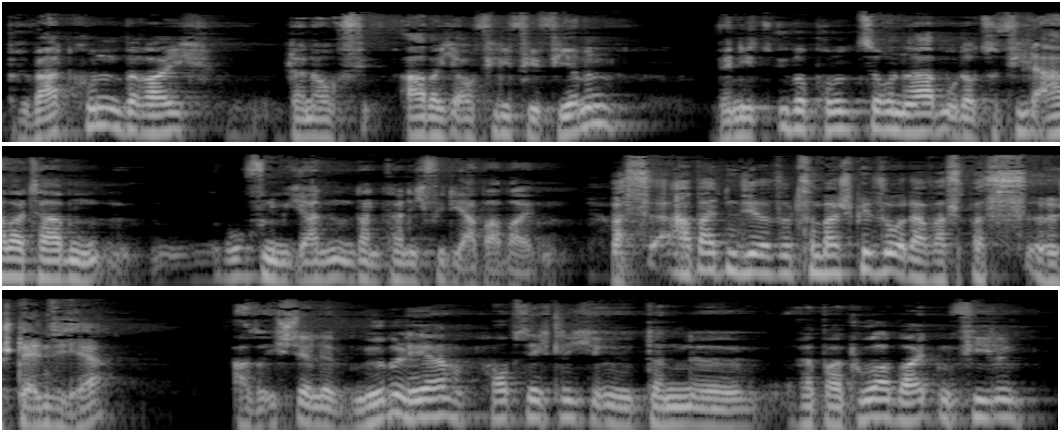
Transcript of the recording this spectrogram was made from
Privatkundenbereich, dann auch arbeite ich auch viel für Firmen. Wenn die jetzt Überproduktion haben oder zu viel Arbeit haben, rufen mich an und dann kann ich für die abarbeiten. Was arbeiten Sie da so zum Beispiel so oder was, was äh, stellen Sie her? Also ich stelle Möbel her, hauptsächlich, äh, dann äh, Reparaturarbeiten viel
